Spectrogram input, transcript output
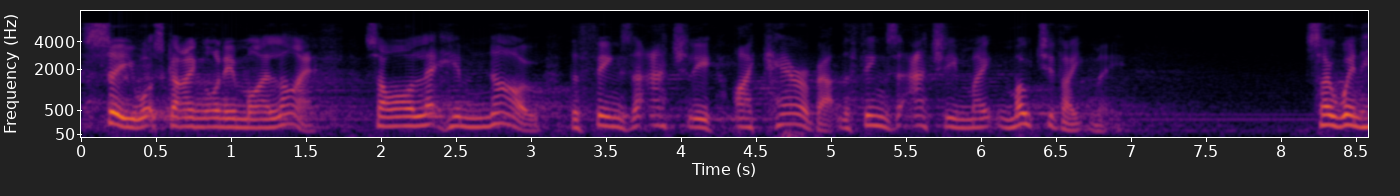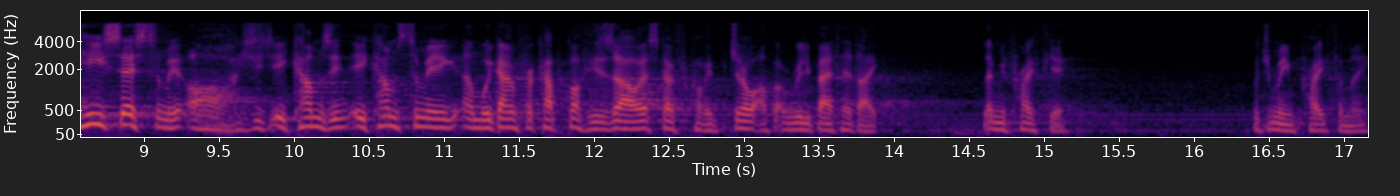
see what's going on in my life. So I'll let him know the things that actually I care about, the things that actually make, motivate me. So when he says to me, oh, he comes, in, he comes to me and we're going for a cup of coffee, he says, oh, let's go for coffee. Do you know what? I've got a really bad headache. Let me pray for you. What do you mean, pray for me?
